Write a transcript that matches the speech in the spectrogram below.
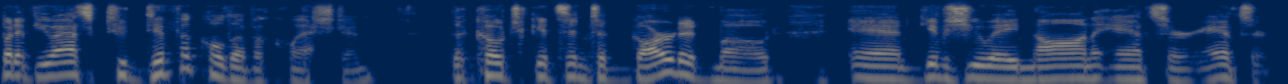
But if you ask too difficult of a question, the coach gets into guarded mode and gives you a non answer answer.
